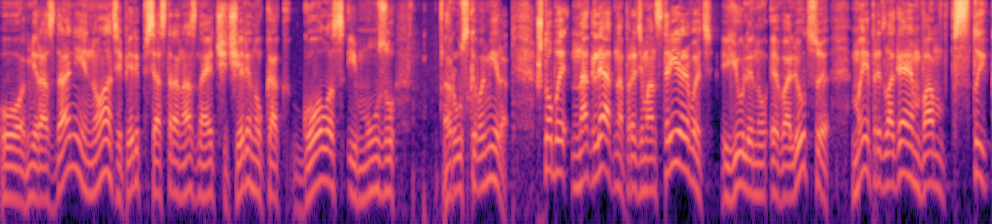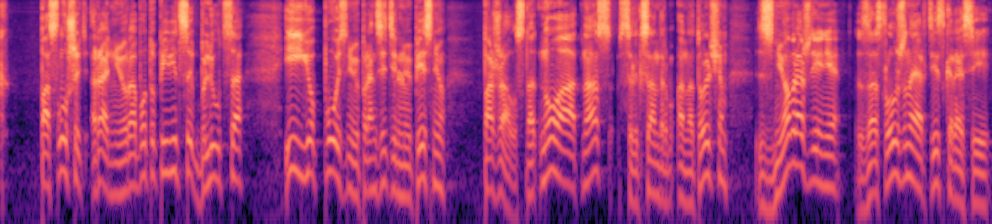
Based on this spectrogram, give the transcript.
о мироздании, ну а теперь вся страна знает Чечерину как голос и музу русского мира. Чтобы наглядно продемонстрировать Юлину эволюцию, мы предлагаем вам в стык послушать раннюю работу певицы «Блюдца» и ее позднюю пронзительную песню «Пожалуйста». Ну а от нас с Александром Анатольевичем с днем рождения заслуженная артистка России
